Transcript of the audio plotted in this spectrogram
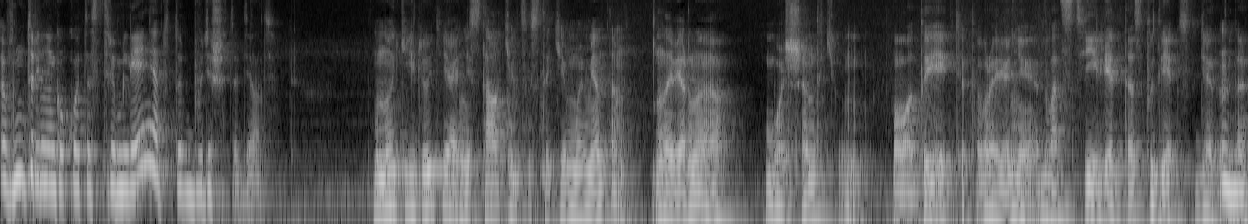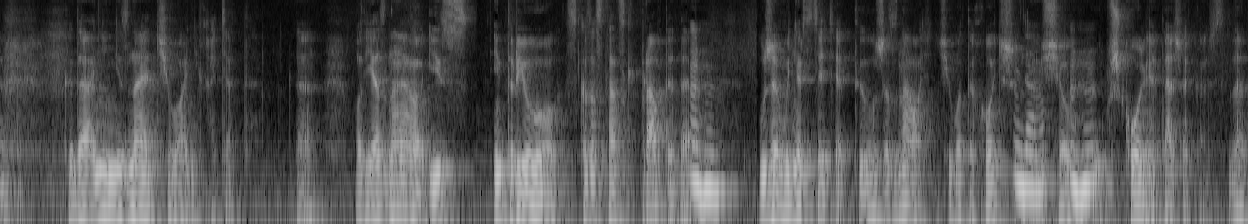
внутреннее какое-то стремление, то ты будешь это делать. Многие люди, они сталкиваются с таким моментом, ну, наверное, больше они такие молодые, где-то в районе 20 лет, да, студент, студенты, mm-hmm. да, когда они не знают, чего они хотят, да. Вот я знаю из интервью с «Казахстанской правды», да, mm-hmm. уже в университете ты уже знала, чего ты хочешь, да. еще mm-hmm. в школе даже, кажется, да,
